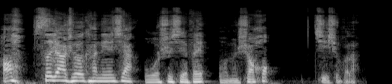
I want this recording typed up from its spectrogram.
好，私家车看天下，我是谢飞，我们稍后继续回来。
